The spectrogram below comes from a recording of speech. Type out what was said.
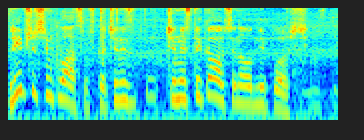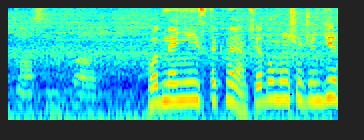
Ліпше, ніж класовська, чи не, чи не стикався на одній площі? Не стикався ніколи. От нині і стикнемося. Я думаю, що Джундір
